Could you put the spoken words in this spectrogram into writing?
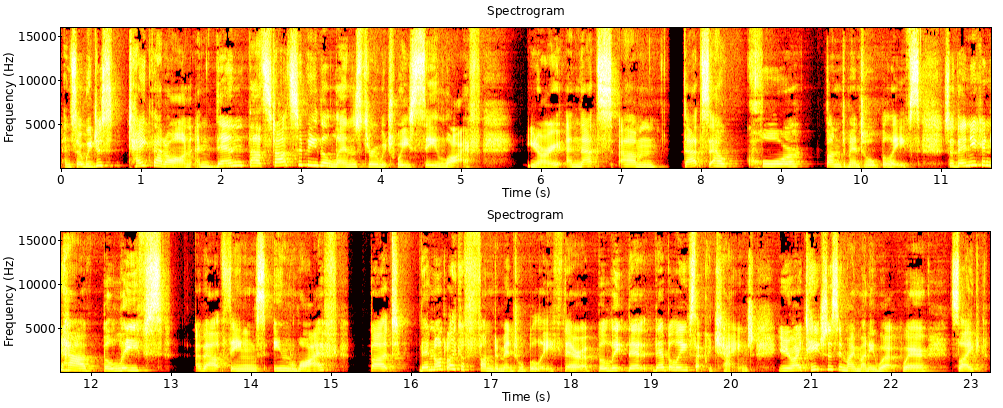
And so we just take that on, and then that starts to be the lens through which we see life, you know, and that's um, that's our core fundamental beliefs. So then you can have beliefs about things in life but they're not like a fundamental belief. They're a belief. They're, they're beliefs that could change. You know, I teach this in my money work where it's like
